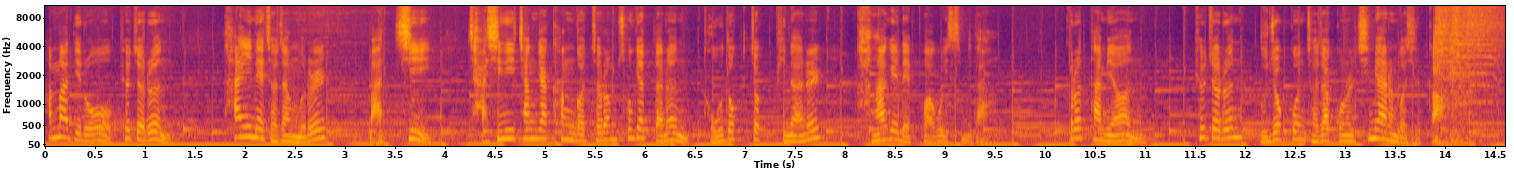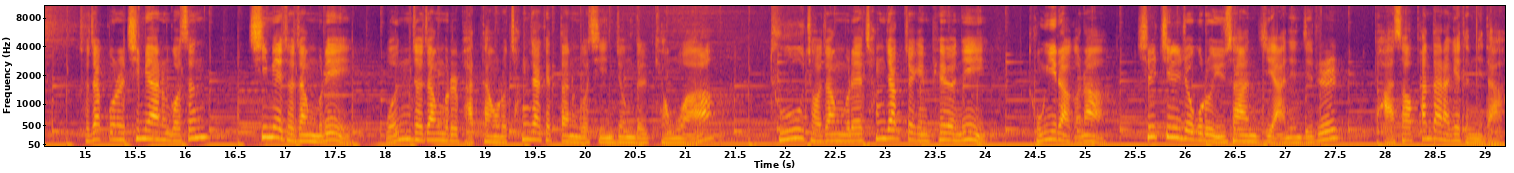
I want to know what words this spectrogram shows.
한마디로 표절은 타인의 저작물을 마치 자신이 창작한 것처럼 속였다는 도덕적 비난을 강하게 내포하고 있습니다. 그렇다면 표절은 무조건 저작권을 침해하는 것일까? 저작권을 침해하는 것은 침해 저작물이 원 저작물을 바탕으로 창작했다는 것이 인정될 경우와 두 저작물의 창작적인 표현이 동일하거나 실질적으로 유사한지 아닌지를 봐서 판단하게 됩니다.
